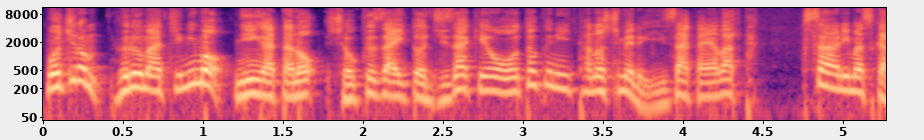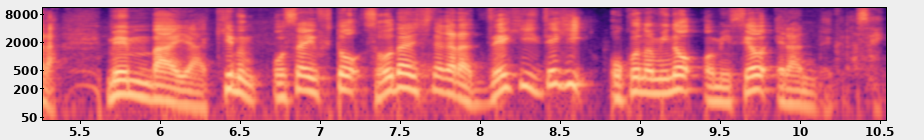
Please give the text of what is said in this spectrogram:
もちろん、古町にも新潟の食材と地酒をお得に楽しめる居酒屋はたくさんありますから、メンバーや気分、お財布と相談しながらぜひぜひお好みのお店を選んでください。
